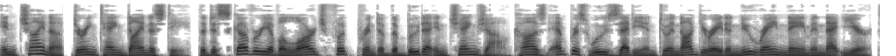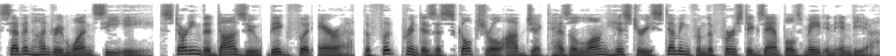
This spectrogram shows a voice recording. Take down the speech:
In China, during Tang dynasty, the discovery of a large footprint of the Buddha in Chengzhou caused Empress Wu Zetian to inaugurate a new reign name in that year, 701 CE, starting the Dazu Big Foot era. The footprint as a sculptural object has a long history stemming from the first examples made in India.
